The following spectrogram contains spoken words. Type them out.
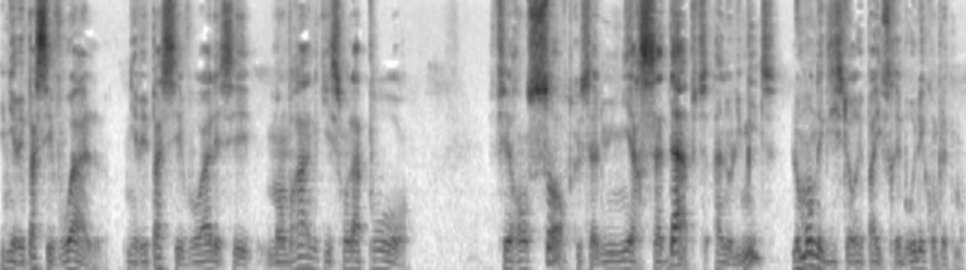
il n'y avait pas ces voiles, il n'y avait pas ces voiles et ces membranes qui sont là pour faire en sorte que sa lumière s'adapte à nos limites, le monde n'existerait pas, il serait brûlé complètement.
